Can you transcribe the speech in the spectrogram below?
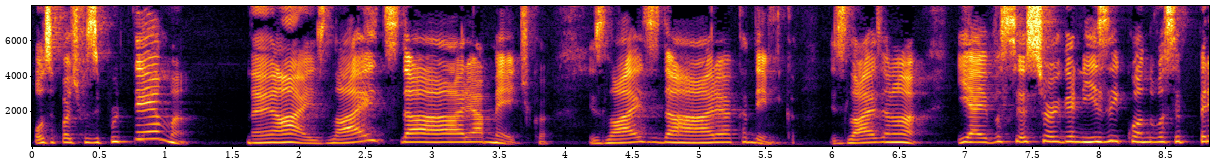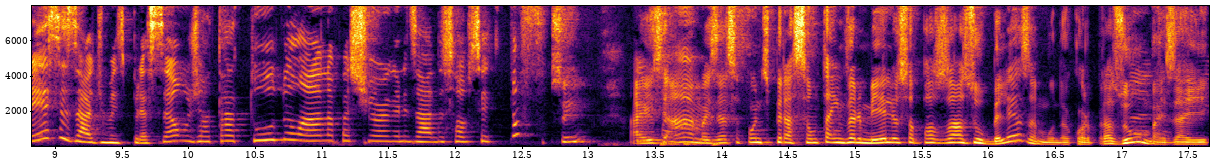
Ou você pode fazer por tema, né? Ah, slides da área médica, slides da área acadêmica, slides da... E aí você se organiza e quando você precisar de uma inspiração, já tá tudo lá na pastinha organizada, é só você... tuf, Sim. Aí você, ah, mas essa fonte de inspiração tá em vermelho, eu só posso usar azul. Beleza, muda a cor para azul, mas aí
